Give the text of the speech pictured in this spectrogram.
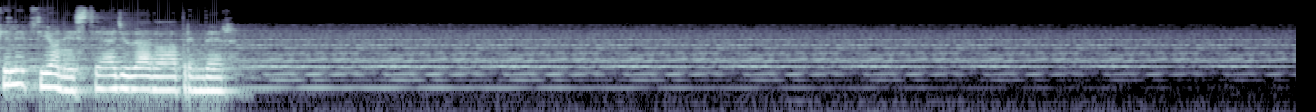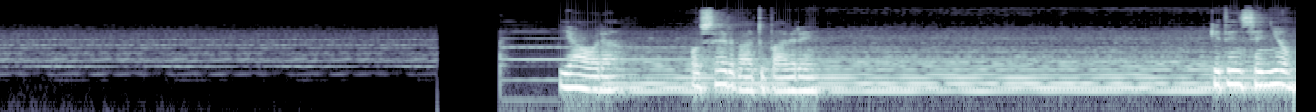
¿Qué lecciones te ha ayudado a aprender? Y ahora observa a tu Padre. ¿Qué te enseñó?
